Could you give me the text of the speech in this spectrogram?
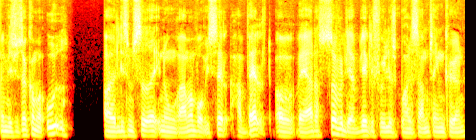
Men hvis vi så kommer ud og ligesom sidder i nogle rammer, hvor vi selv har valgt at være der, så vil jeg virkelig føle, at jeg skulle holde samtalen kørende.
